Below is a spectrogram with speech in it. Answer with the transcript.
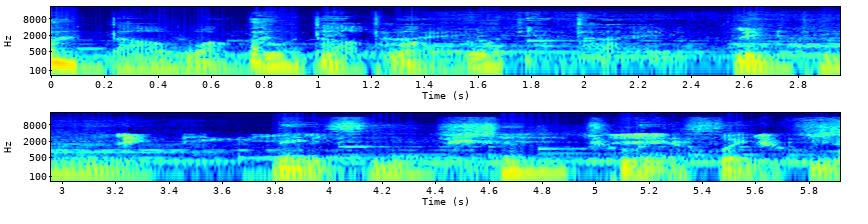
半岛网络电台，聆听你内心深处的回忆。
